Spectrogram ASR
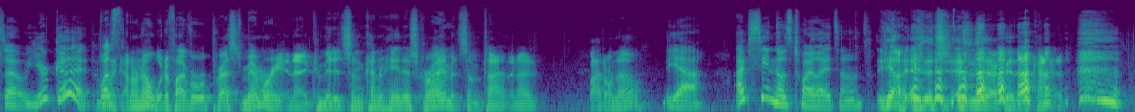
So you're good. I'm like, I don't know. What if I have a repressed memory and I committed some kind of heinous crime at some time and I, I don't know. Yeah, I've seen those Twilight Zones. Yeah, it's, it's, it's exactly that kind of.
